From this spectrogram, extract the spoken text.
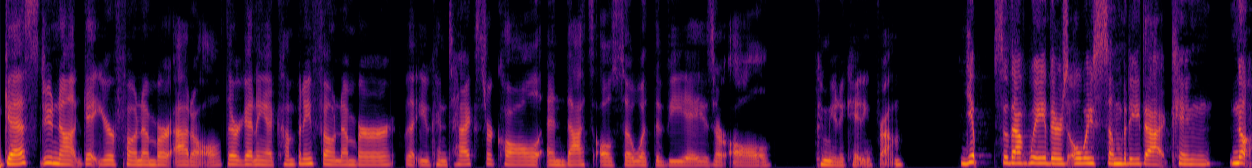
guests do not get your phone number at all. They're getting a company phone number that you can text or call, and that's also what the VAs are all communicating from. Yep. So that way there's always somebody that can no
